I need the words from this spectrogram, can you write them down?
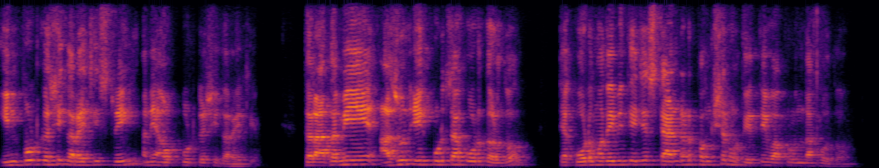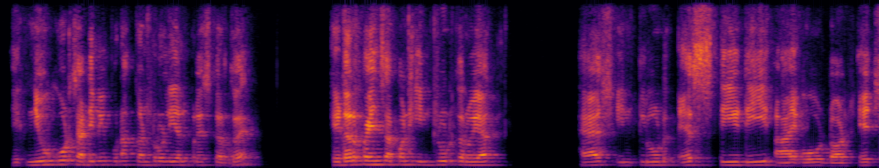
इनपुट कशी करायची स्ट्रिंग आणि आउटपुट कशी करायची. तर आता मी अजून एक पुढचा कोड करतो. त्या कोडमध्ये मी ते जे स्टँडर्ड फंक्शन होते ते वापरून दाखवतो. एक न्यू कोडसाठी मी पुन्हा कंट्रोल एन प्रेस करतोय. हेडर फाईल्स आपण इन्क्लूड करूयात. Hash include S T D I O dot H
